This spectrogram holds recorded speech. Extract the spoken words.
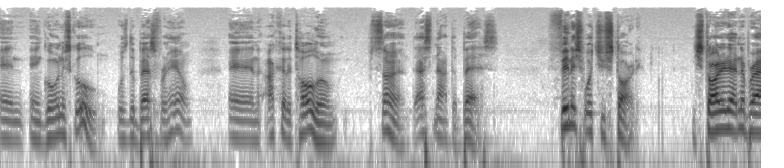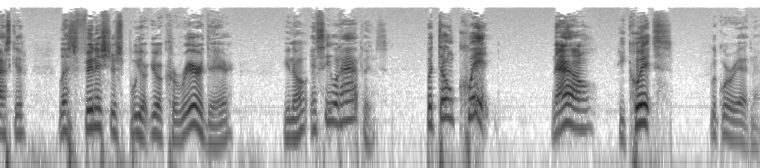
and and going to school was the best for him. And I could have told him, son, that's not the best. Finish what you started. You started at Nebraska. Let's finish your your, your career there, you know, and see what happens. But don't quit. Now he quits. Look where we're at now.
